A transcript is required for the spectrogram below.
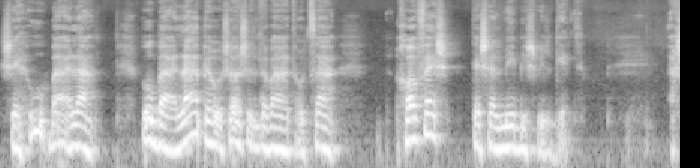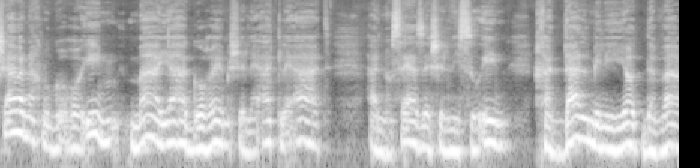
שהוא בעלה. הוא בעלה, פירושו של דבר, את רוצה חופש, תשלמי בשביל גט. עכשיו אנחנו רואים מה היה הגורם שלאט לאט הנושא הזה של נישואין חדל מלהיות דבר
